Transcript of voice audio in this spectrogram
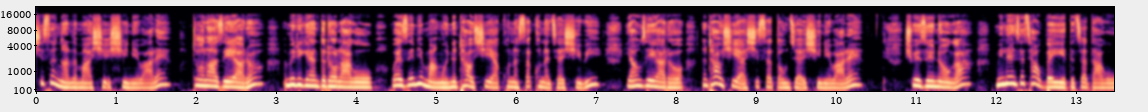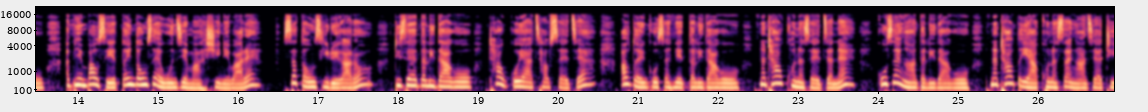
85.8ရှိနေပါတယ်။ဒေါ်လာဈေးကတော့အမေရိကန်ဒေါ်လာကိုဝယ်ဈေးမြန်မာငွေ2889ကျပ်ရှိပြီးရောင်းဈေးကတော့2883ကျပ်ရှိနေပါတယ်။ ရွှေစင်းတော်ကမီလန်16ပဲရေတစ်ချက်သားကိုအပြင်ပေါက်စေ330ဝန်းကျင်မှာရှိနေပါတယ်။73စီတွေကတော့ဒီဇယ်တလီတာကို1960ကျပ်အောက်တိန်62တလီတာကို2080ကျပ်နဲ့65တလီတာကို2185ကျပ်အထိ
